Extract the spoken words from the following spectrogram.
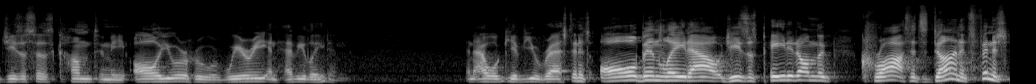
Jesus says, Come to me, all you who are weary and heavy laden, and I will give you rest. And it's all been laid out. Jesus paid it on the cross. It's done, it's finished.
